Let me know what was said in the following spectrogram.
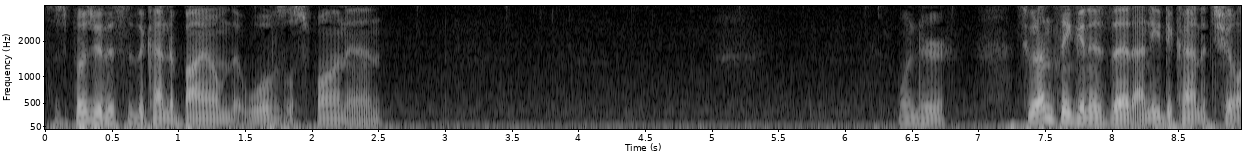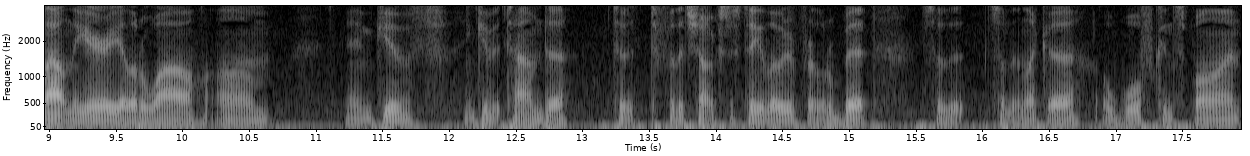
So supposedly this is the kind of biome that wolves will spawn in. Wonder. See, what I'm thinking is that I need to kind of chill out in the area a little while, um, and give and give it time to, to, to for the chunks to stay loaded for a little bit, so that something like a a wolf can spawn.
